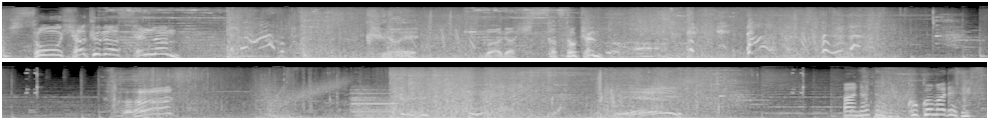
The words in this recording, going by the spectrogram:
悲壮百が戦乱。くらえ。我が必殺の剣。はっあなたはここまでです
